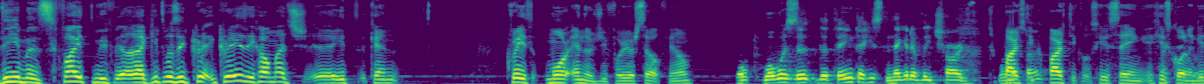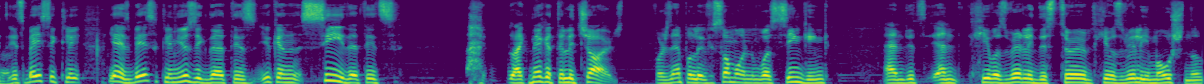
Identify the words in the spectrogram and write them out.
demons, fight me!" Like it was cra- crazy how much uh, it can create more energy for yourself. You know, What, was the, the thing that he's negatively charged? Partic- particles. He's saying he's calling it. okay. It's basically yeah, it's basically music that is you can see that it's like negatively charged. For example, if someone was singing and it's and he was really disturbed, he was really emotional,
